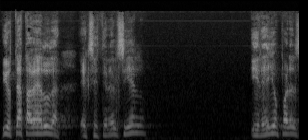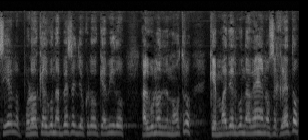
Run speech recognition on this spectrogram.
Y usted hasta vez duda, ¿existirá el cielo? ¿Iré yo para el cielo? Por eso que algunas veces yo creo que ha habido algunos de nosotros que más de alguna vez en los secretos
